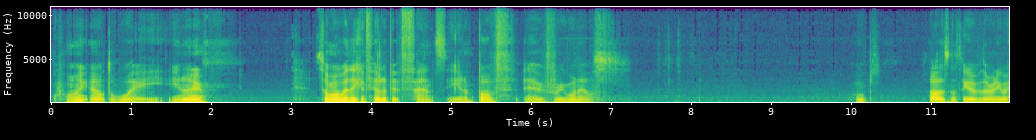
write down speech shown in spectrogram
quite out the way, you know? Somewhere where they can feel a bit fancy and above everyone else. Oops. Oh, there's nothing over there anyway.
